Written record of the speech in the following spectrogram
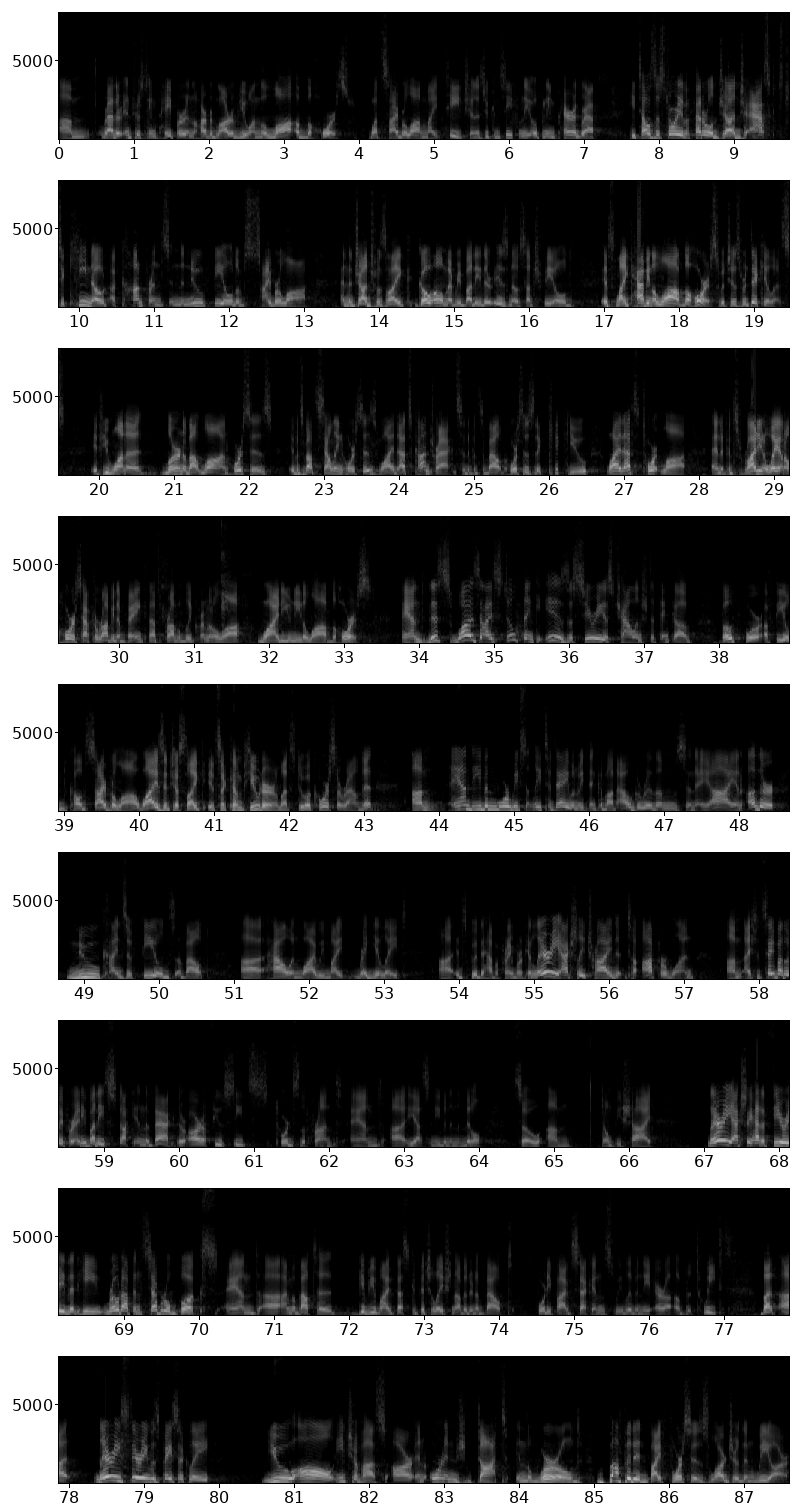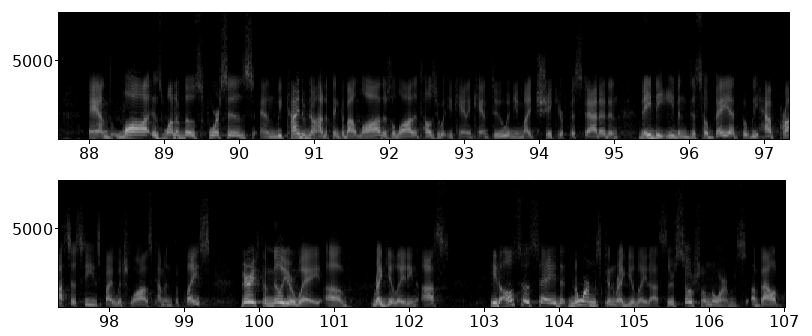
um, rather interesting paper in the Harvard Law Review on the law of the horse, what cyber law might teach. And as you can see from the opening paragraph, he tells the story of a federal judge asked to keynote a conference in the new field of cyber law. And the judge was like, go home, everybody, there is no such field. It's like having a law of the horse, which is ridiculous. If you want to learn about law on horses, if it's about selling horses, why, that's contracts. And if it's about horses that kick you, why, that's tort law. And if it's riding away on a horse after robbing a bank, that's probably criminal law. Why do you need a law of the horse? And this was, and I still think is, a serious challenge to think of, both for a field called cyber law. Why is it just like, it's a computer, let's do a course around it? Um, and even more recently today, when we think about algorithms and AI and other new kinds of fields about uh, how and why we might regulate, uh, it's good to have a framework. And Larry actually tried to offer one. Um, I should say, by the way, for anybody stuck in the back, there are a few seats towards the front, and uh, yes, and even in the middle, so um, don't be shy. Larry actually had a theory that he wrote up in several books, and uh, I'm about to give you my best capitulation of it in about 45 seconds. We live in the era of the tweet. But uh, Larry's theory was basically, you all, each of us, are an orange dot in the world, buffeted by forces larger than we are. And law is one of those forces, and we kind of know how to think about law. There's a law that tells you what you can and can't do, and you might shake your fist at it and maybe even disobey it, but we have processes by which laws come into place. very familiar way of regulating us. He'd also say that norms can regulate us. There's social norms about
